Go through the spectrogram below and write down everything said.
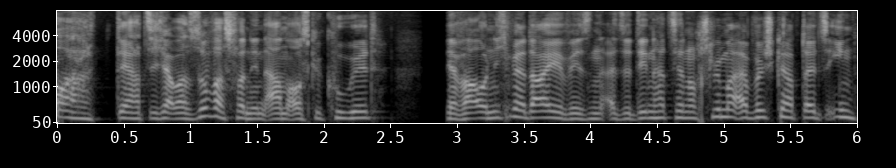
Oh, der hat sich aber sowas von den Arm ausgekugelt. Der war auch nicht mehr da gewesen. Also den hat's ja noch schlimmer erwischt gehabt als ihn.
